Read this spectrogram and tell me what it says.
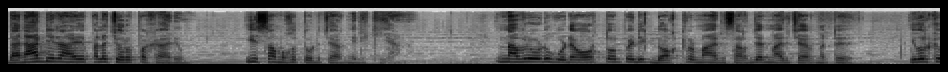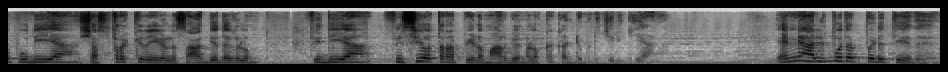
ധനാഢ്യരായ പല ചെറുപ്പക്കാരും ഈ സമൂഹത്തോട് ചേർന്നിരിക്കുകയാണ്. ഇന്ന് അവരോടുകൂടെ ഓർത്തോപെഡിക് ഡോക്ടർമാർ സർജന്മാർ ചേർന്നിട്ട് ഇവർക്ക് പുതിയ ശസ്ത്രക്രിയകളുടെ സാധ്യതകളും പുതിയ ഫിസിയോതെറാപ്പിയുടെ മാർഗങ്ങളൊക്കെ കണ്ടുപിടിച്ചിരിക്കുകയാണ്. എന്നെ അത്ഭുതപ്പെടുത്തിയത്.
